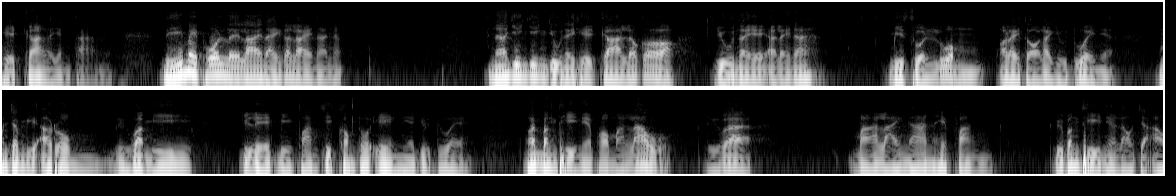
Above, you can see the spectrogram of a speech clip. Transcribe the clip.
เหตุการณ์อะไรต่างๆเนี่ยหนีไม่พ้นเลยลายไหนก็ลายนั้นน่ะนะยิ่งยิ่งอยู่ในเหตุการณ์ แล้วก็อยู่ในอะไรนะ มีส่วนร่วมอะไรต่ออะไรอยู่ด้วยเนี่ย มันจะมีอารมณ์หรือว่ามี กิเลสมีความคิดของตัวเองเนี่ยอยู่ด้วย เพราะบางทีเนี่ยพอมาเล่าหรือว่ามารายงานให้ฟัง คือบางทีเนี่ยเราจะเอา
